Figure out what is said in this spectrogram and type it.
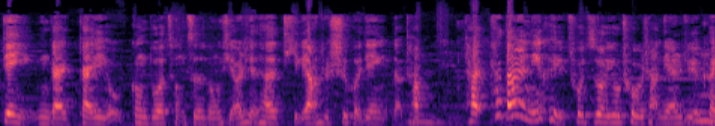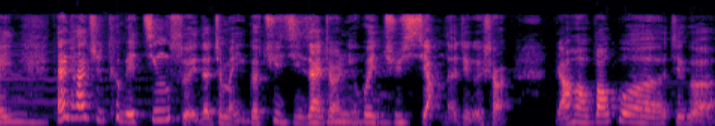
电影应该该有更多层次的东西，而且它的体量是适合电影的。它、嗯它它当然你也可以做做又臭又长电视剧也可以，嗯但是它是特别精髓的这么一个聚集在这儿，嗯你会去想的这个事儿。然后包括这个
